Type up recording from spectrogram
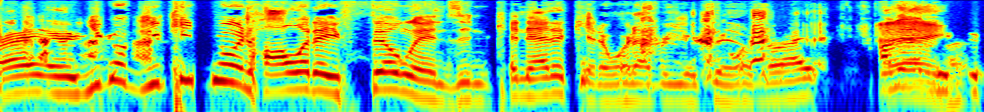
Right, or you go. You keep doing holiday fill-ins in Connecticut or whatever you're doing. All right, I'm Hey. having a good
